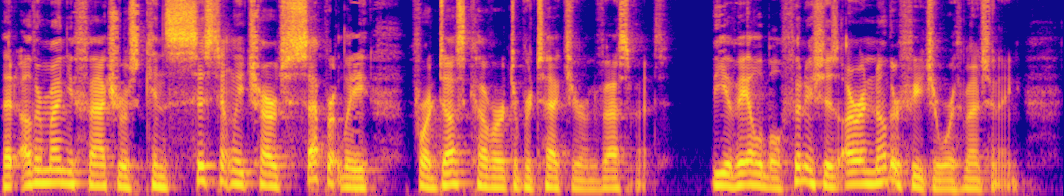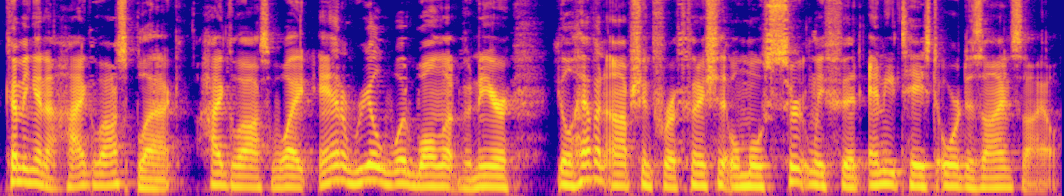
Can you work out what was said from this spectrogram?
that other manufacturers consistently charge separately for a dust cover to protect your investment. The available finishes are another feature worth mentioning. Coming in a high gloss black, high gloss white, and real wood walnut veneer, you'll have an option for a finish that will most certainly fit any taste or design style.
